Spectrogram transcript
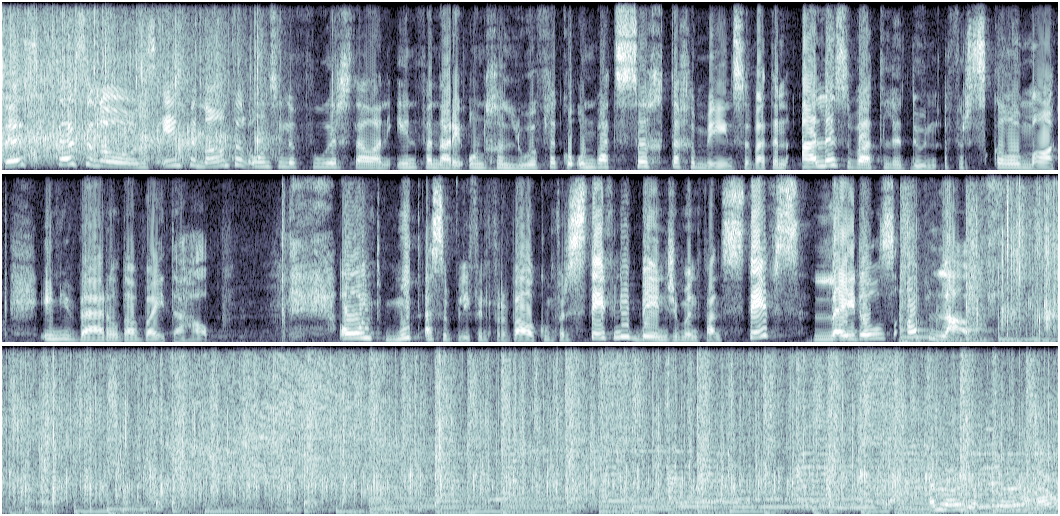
Dis tussen ons en vanaand wil ons julle voorstel aan een van daardie ongelooflike onwatsigtige mense wat in alles wat hulle doen 'n verskil maak en die wêreld daar buite help. Ontmoet asseblief en verwelkom vir Stephanie Benjamin van Steph's Ladles of Love. Hallo juffrou. Hallo.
